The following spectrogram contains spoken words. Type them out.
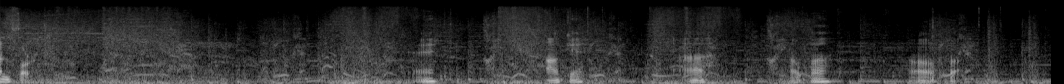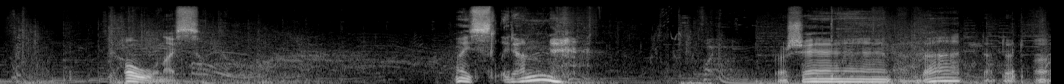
Done for. Okay. Okay. Uh, Opa. Opa. Oh, nice. Nicely done. Rush in and that. that, that uh,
